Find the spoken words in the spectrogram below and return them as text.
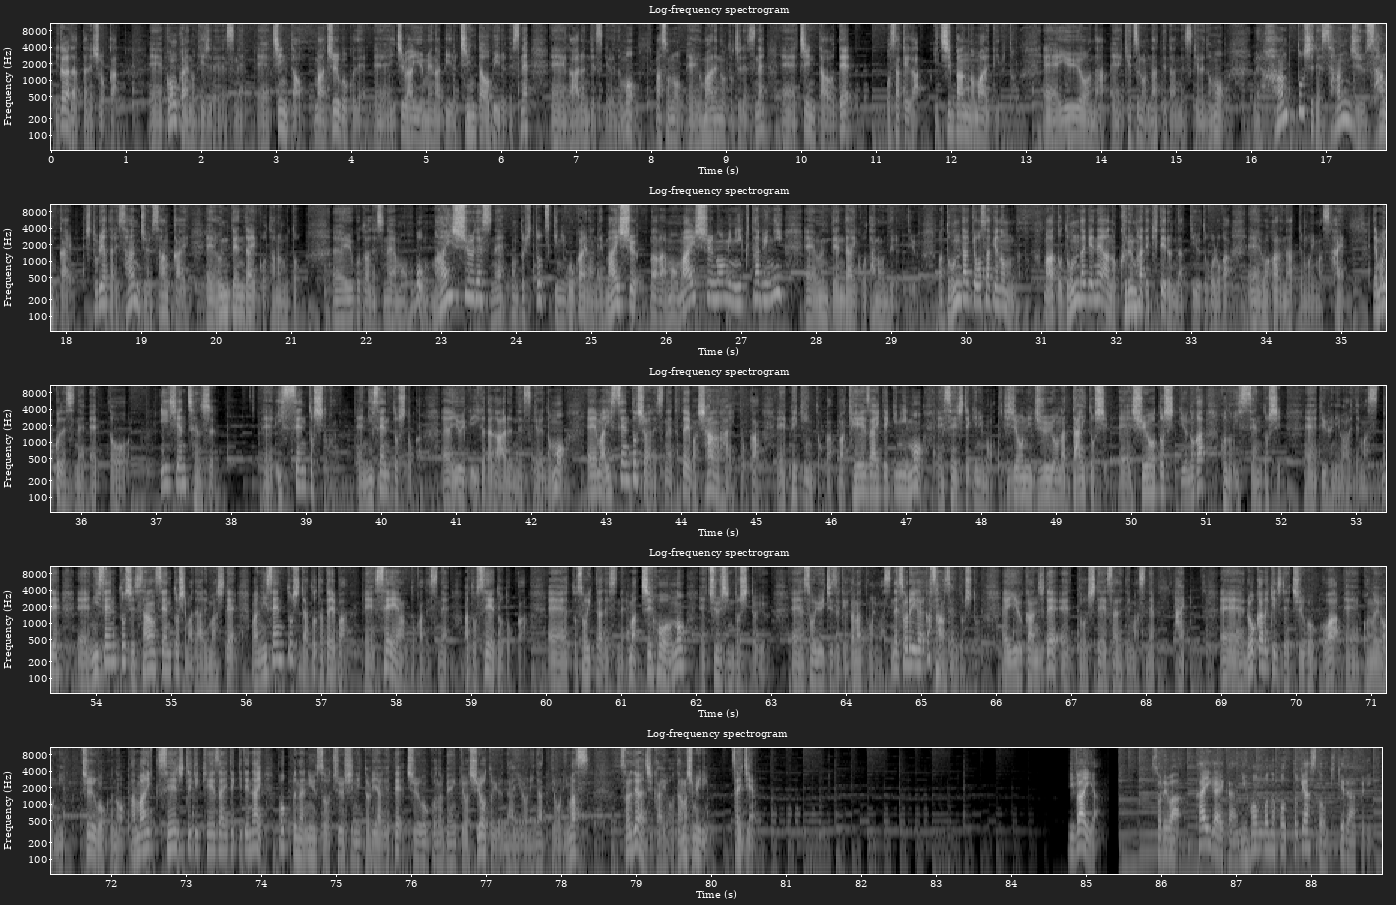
ー。いかがだったでしょうか、えー今回の記事でですね、えーチンタオ、まあ中国で、えー一番有名なビール、チンタオビールですね、えーがあるんですけれども、まあその、えー生まれの土地ですね、えーチンタオでお酒が一番飲まれているというような、結論になってたんですけれども、半年で33回、一人当たり33回、運転代行を頼むと、いうことはですね、もうほぼ毎週ですね、ほんと一月に5回なんで毎週、だからもう毎週飲みに行くたびに、運転代行を頼んでるっていう、まあ、どんだけお酒飲むんだと、まあ、あとどんだけね、あの車で来てるんだっていうところが、えーわかるなって思います。はい。で、もう一個ですね、えっと、一線城市、えー一線都市とか、えー二線都市とか、いう言い方があるんですけれども、えーまあ一線都市はですね、例えば上海とか、北京とか、まあ経済的にも、政治的にも非常に重要な大都市、主要都市っていうのがこの一線都市、というふうに言われてます。で、えー二線都市、三線都市までありまして、まあ二線都市だと例えば、西安とかですね、あと成都とか、えーとそういったですね、まあ地方の中心都市という、えそういう位置づけかなと思います。で、それ以外が三線都市という感じで、えっと指定されてますね。はい。えーローカル記事で中国語は、えーこのように中国のあまり政治的経済的でないポップなニュースを中心に取り上げて中国語の勉強をしようという内容になっております。それでは次回をお楽しみに。再见。リヴァイア。それは海外から日本語のポッドキャストを聞けるアプリ。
